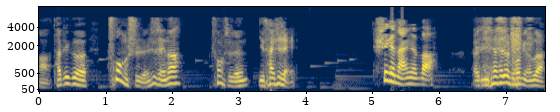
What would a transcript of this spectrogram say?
啊。它这个创始人是谁呢？创始人，你猜是谁？是个男人吧？呃，你猜他叫什么名字？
